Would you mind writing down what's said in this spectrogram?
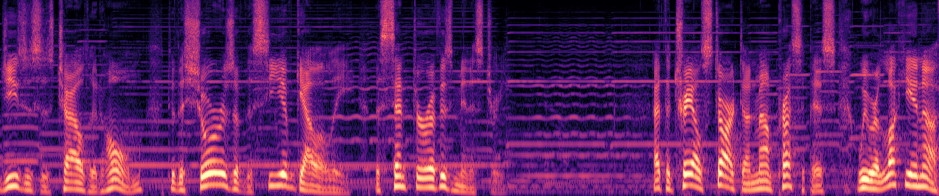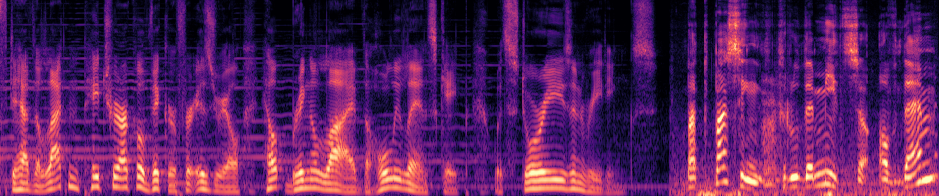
Jesus' childhood home, to the shores of the Sea of Galilee, the center of his ministry. At the trail's start on Mount Precipice, we were lucky enough to have the Latin Patriarchal Vicar for Israel help bring alive the holy landscape with stories and readings. But passing through the midst of them,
